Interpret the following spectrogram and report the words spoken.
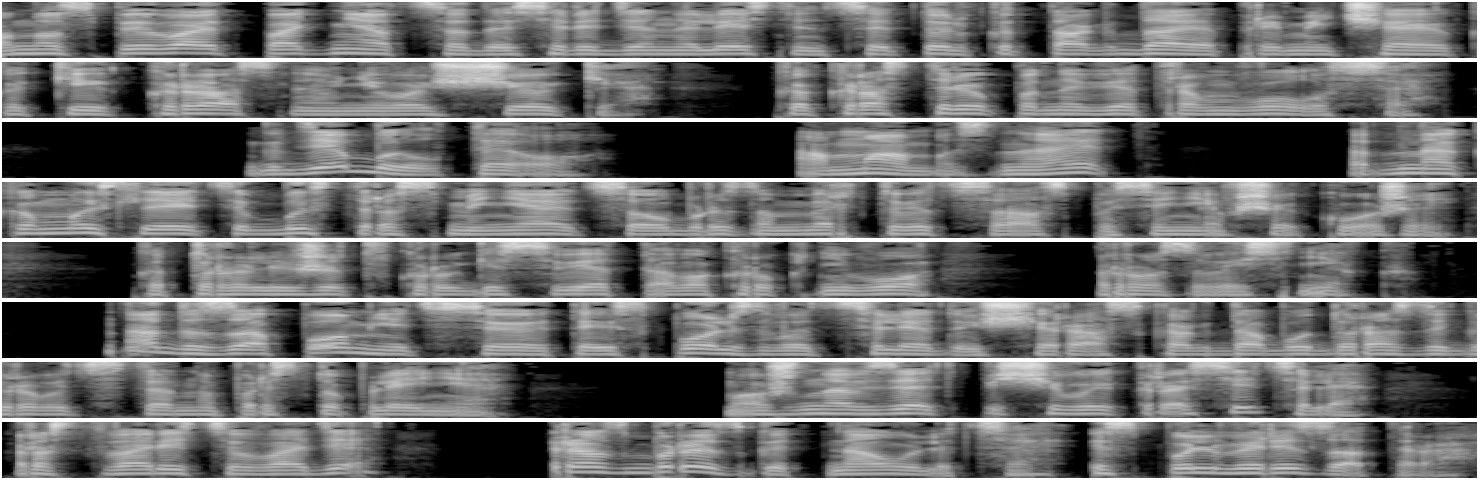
Он успевает подняться до середины лестницы, и только тогда я примечаю, какие красные у него щеки, как растрепаны ветром волосы. Где был Тео? А мама знает? Однако мысли эти быстро сменяются образом мертвеца с посиневшей кожей, который лежит в круге света, а вокруг него розовый снег. Надо запомнить все это и использовать в следующий раз, когда буду разыгрывать сцену преступления. Можно взять пищевые красители, растворить в воде, разбрызгать на улице из пульверизатора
